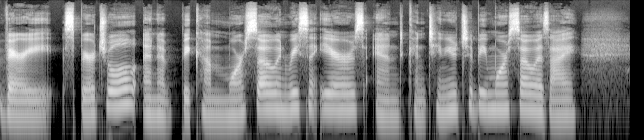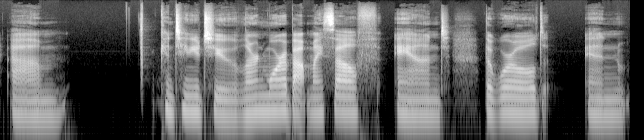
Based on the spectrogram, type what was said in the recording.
very spiritual and have become more so in recent years and continue to be more so as I um, continue to learn more about myself and the world and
